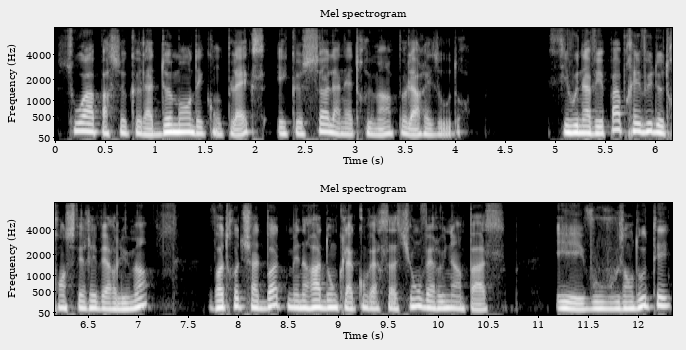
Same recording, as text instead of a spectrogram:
soit parce que la demande est complexe et que seul un être humain peut la résoudre. Si vous n'avez pas prévu de transférer vers l'humain, votre chatbot mènera donc la conversation vers une impasse. Et vous vous en doutez,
